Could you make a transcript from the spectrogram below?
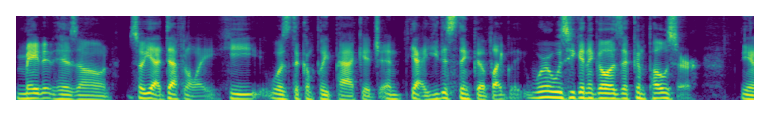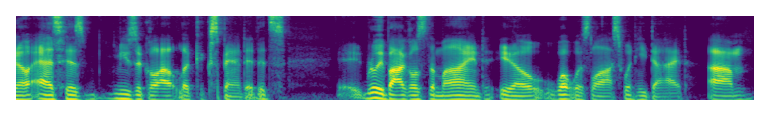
made it his own. So yeah, definitely he was the complete package. And yeah, you just think of like where was he going to go as a composer? You know, as his musical outlook expanded. It's it really boggles the mind, you know, what was lost when he died. Um,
